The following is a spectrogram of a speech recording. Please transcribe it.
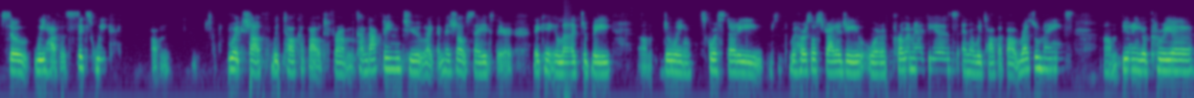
So we have a six week um, workshop we talk about from conducting to like Michelle said there they can elect to be um, doing score study, rehearsal strategy, or programming ideas. And then we talk about resumes, um, building your career,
